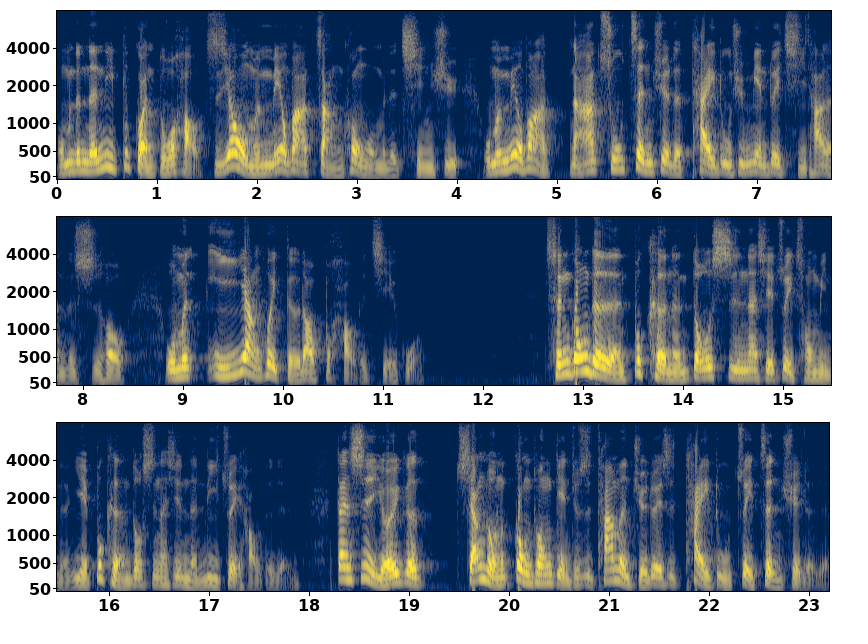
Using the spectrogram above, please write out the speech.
我们的能力不管多好，只要我们没有办法掌控我们的情绪，我们没有办法拿出正确的态度去面对其他人的时候，我们一样会得到不好的结果。成功的人不可能都是那些最聪明的，也不可能都是那些能力最好的人。但是有一个相同的共通点，就是他们绝对是态度最正确的人。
